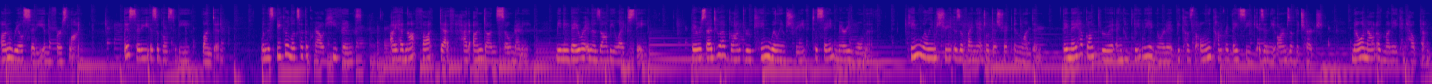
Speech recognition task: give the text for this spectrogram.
unreal city in the first line. This city is supposed to be London. When the speaker looks at the crowd, he thinks, I had not thought death had undone so many meaning they were in a zombie like state. They were said to have gone through King William Street to St. Mary Woolnoth. King William Street is a financial district in London. They may have gone through it and completely ignored it because the only comfort they seek is in the arms of the church. No amount of money can help them.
